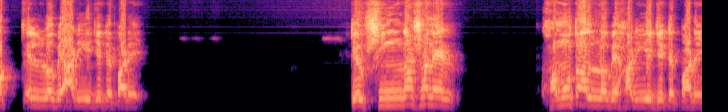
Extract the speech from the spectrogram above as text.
অর্থের লোভে হারিয়ে যেতে পারে, কেউ সিংহাসনের ক্ষমতার লোভে হারিয়ে যেতে পারে।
